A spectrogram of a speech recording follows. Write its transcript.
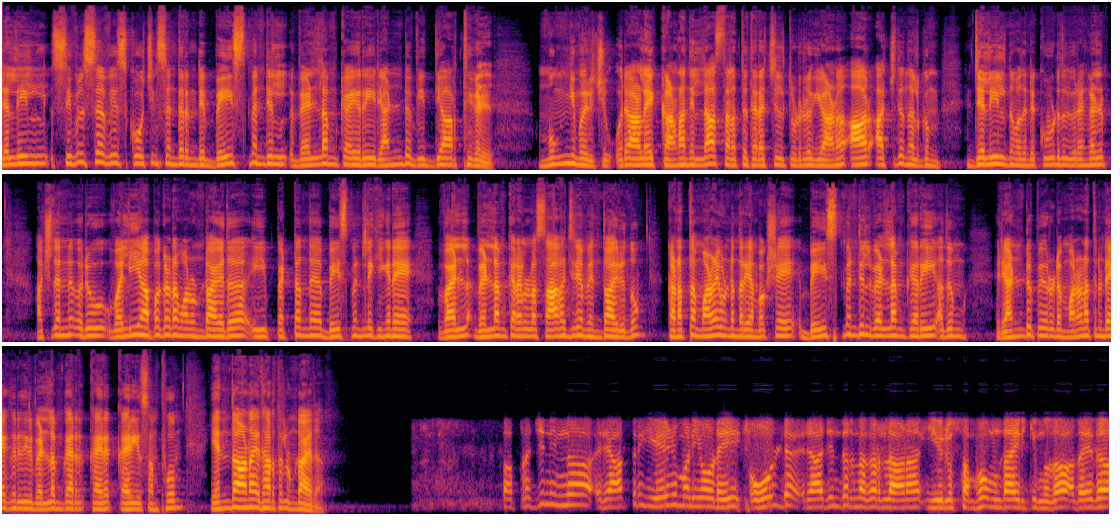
ഡൽഹിയിൽ civil service coaching സെന്ററിന്റെ ബേസ്മെന്റിൽ വെള്ളം കയറി രണ്ട് വിദ്യാർത്ഥികൾ മുങ്ങി മരിച്ചു. ഒരാളെ കാണാനില്ല സ്ഥലത്ത് തെരച്ചിൽ തുടരുകയാണ്. ആർ അച്യുതൻ നൽകും ഡൽഹിയിൽ നിന്നും അതിന്റെ കൂടുതൽ വിവരങ്ങൾ. അച്യുതൻ ഒരു വലിയ അപകടമാണ് ഉണ്ടായത്. ഈ പെട്ടെന്ന് ബേസ്മെന്റിലേക്ക് ഇങ്ങനെ വെള്ളം കയറാനുള്ള സാഹചര്യം എന്തായിരുന്നു? കനത്ത മഴയുണ്ടെന്നറിയാം. പക്ഷേ ബേസ്മെന്റിൽ വെള്ളം കയറി അതും രണ്ടുപേരുടെ മരണത്തിനിടയാക്കുന്ന രീതിയിൽ വെള്ളം കയറി- കയറി- കയറിയ സംഭവം എന്താണ് യഥാർത്ഥത്തിൽ ഉണ്ടായത്? പ്രജിൻ ഇന്ന് രാത്രി ഏഴ് മണിയോടെ ഓൾഡ് രാജേന്ദ്ര നഗറിലാണ് ഈ ഒരു സംഭവം ഉണ്ടായിരിക്കുന്നത്. അതായത്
